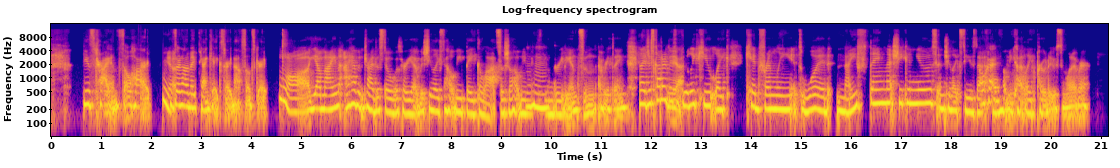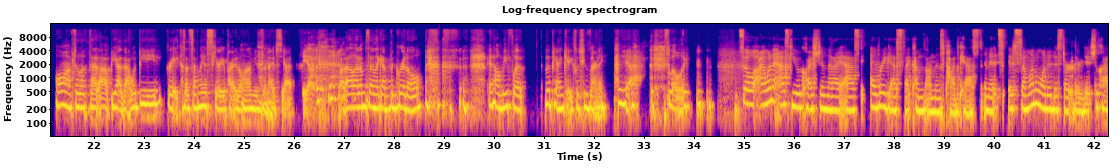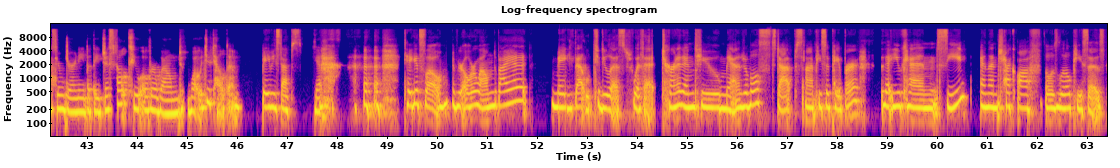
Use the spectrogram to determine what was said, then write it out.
he's trying so hard. Yeah. He's learning how to make pancakes right now. So it's great. Aw, yeah, mine. I haven't tried the stove with her yet, but she likes to help me bake a lot. So she'll help me mix mm-hmm. the ingredients and everything. And I just got her this yeah. really cute, like kid friendly, it's wood knife thing that she can use. And she likes to use that okay. to help me cut like produce and whatever. Oh, I'll have to look that up. Yeah, that would be great because that's definitely a scary part. I don't let him use the knives yet. Yeah. but I'll let him stand like at the griddle and help me flip the pancakes, which he's learning. Yeah. Slowly. so I want to ask you a question that I ask every guest that comes on this podcast. And it's if someone wanted to start their ditch the classroom journey, but they just felt too overwhelmed, what would you tell them? Baby steps. Yeah. Take it slow. If you're overwhelmed by it, make that to do list with it. Turn it into manageable steps on a piece of paper that you can see and then check off those little pieces,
